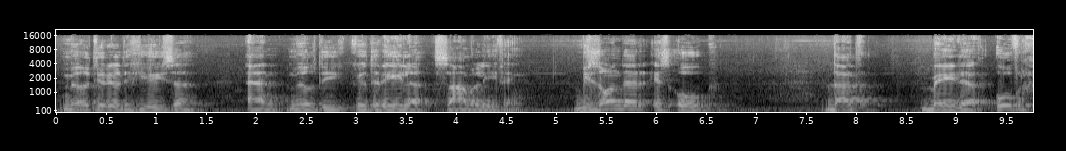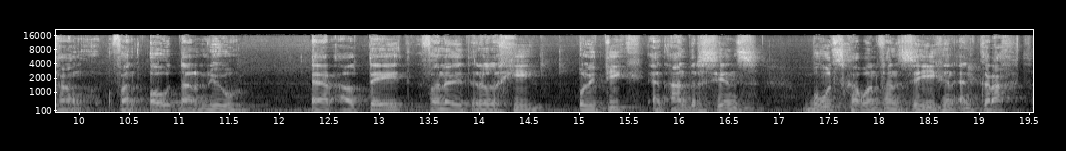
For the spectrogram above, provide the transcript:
multireligieuze en multiculturele samenleving. Bijzonder is ook dat bij de overgang van oud naar nieuw er altijd vanuit religie, politiek en anderszins boodschappen van zegen en kracht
